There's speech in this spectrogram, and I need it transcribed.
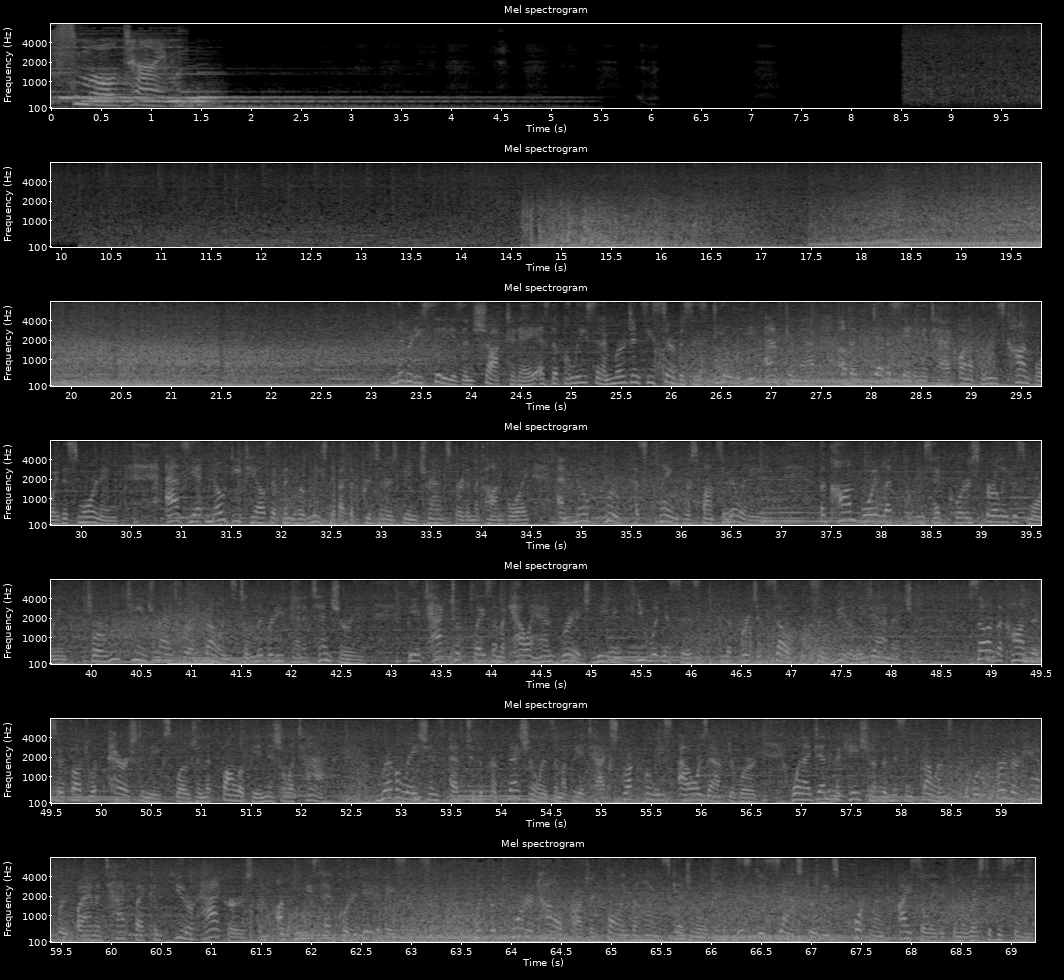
small time. Liberty City is in shock today as the police and emergency services deal with the aftermath of convoy this morning. As yet, no details have been released about the prisoners being transferred in the convoy, and no group has claimed responsibility. The convoy left police headquarters early this morning for a routine transfer of felons to Liberty Penitentiary. The attack took place on the Callahan Bridge, leaving few witnesses and the bridge itself severely damaged. Some of the convicts are thought to have perished in the explosion that followed the initial attack. Revelations as to the professionalism of the attack struck police hours afterward, when identification of the missing felons were further hampered by an attack by computer hackers on police headquarters databases. With the Porter Tunnel project falling behind schedule, this disaster leaves Portland isolated from the rest of the city.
